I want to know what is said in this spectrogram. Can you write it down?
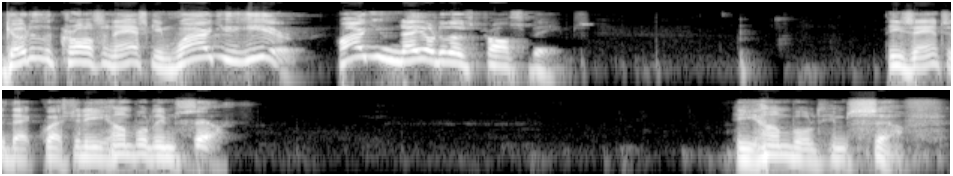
Go to the cross and ask Him, Why are you here? Why are you nailed to those cross beams? He's answered that question. He humbled Himself. He humbled Himself.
